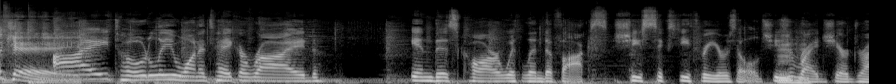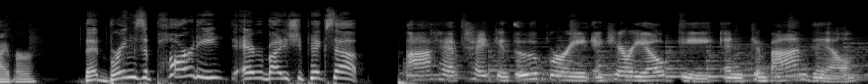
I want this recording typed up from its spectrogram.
Carla K. I totally want to take a ride in this car with Linda Fox. She's 63 years old. She's Mm-hmm. a rideshare driver that brings a party to everybody she picks up. I have taken Ubering and karaoke and combined them.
